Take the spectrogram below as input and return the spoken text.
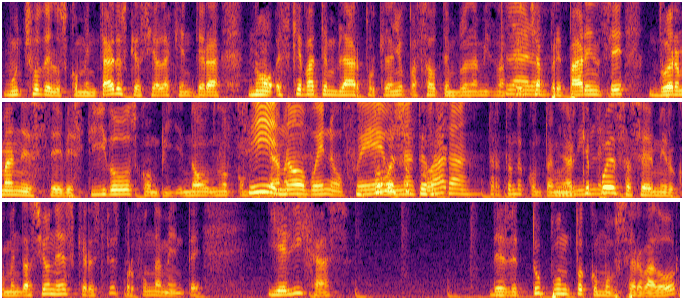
muchos de los comentarios que hacía la gente era, no, es que va a temblar porque el año pasado tembló en la misma fecha, prepárense, duerman este vestidos, con, no, no con Sí, no, bueno, fue todo eso te va tratando de contaminar. ¿Qué puedes hacer? Mi recomendación es que respires profundamente y elijas desde tu punto como observador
